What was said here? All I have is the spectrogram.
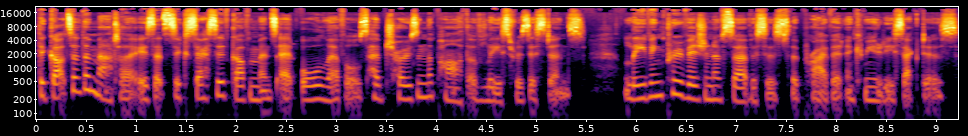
The guts of the matter is that successive governments at all levels have chosen the path of least resistance, leaving provision of services to the private and community sectors.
